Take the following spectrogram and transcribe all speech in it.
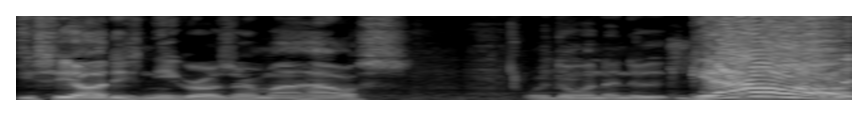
You see all these Negroes are in my house. We're doing the new. Get out!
